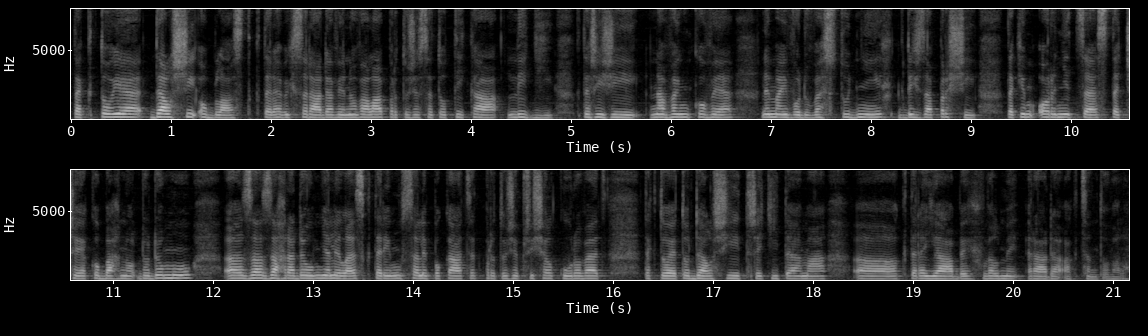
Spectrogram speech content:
Tak to je další oblast, které bych se ráda věnovala, protože se to týká lidí, kteří žijí na venkově, nemají vodu ve studních, když zaprší, tak jim ornice steče jako bahno do domu, Eh, za zahradou měli les, který museli pokácet, protože přišel kůrovec, tak to je to další třetí téma, eh, které já bych velmi ráda akcentovala.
